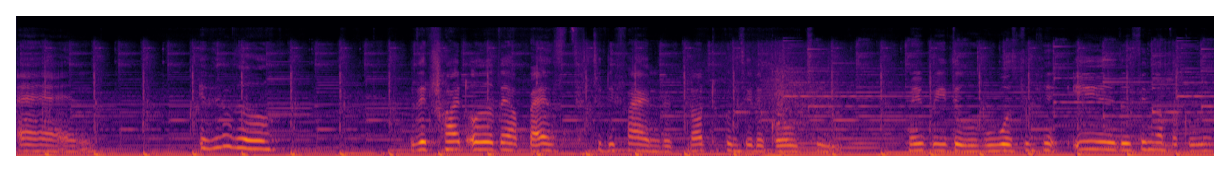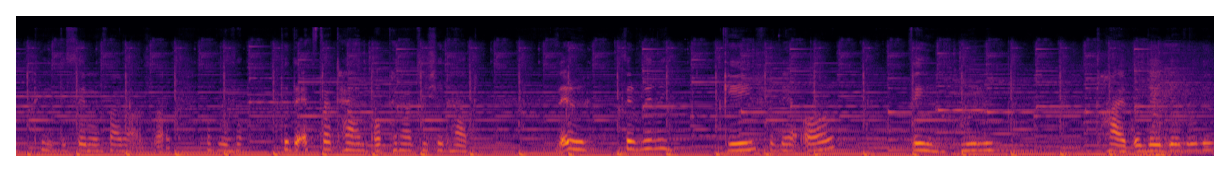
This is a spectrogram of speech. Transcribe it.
and even though they tried all their best to defend, not to consider a goal to maybe they were thinking, eh, they think about going to the semi-finals, right? To the extra time or penalty should have. They they really gave their all. They really tried. They, they really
